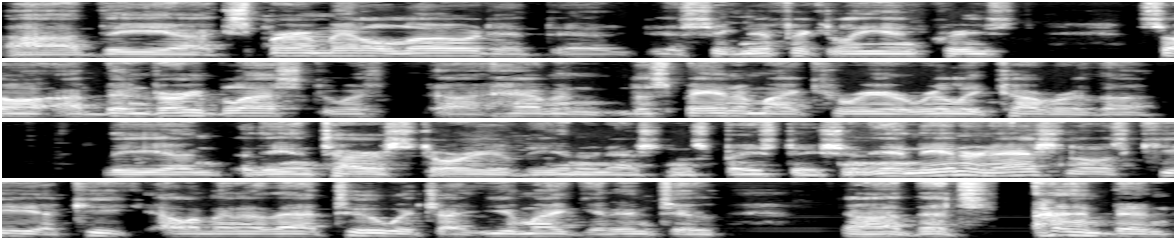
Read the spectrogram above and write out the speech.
Uh, the uh, experimental load had, uh, significantly increased. So I've been very blessed with uh, having the span of my career really cover the the uh, the entire story of the International Space Station. And the international is key, a key element of that too, which I, you might get into. Uh, that's been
